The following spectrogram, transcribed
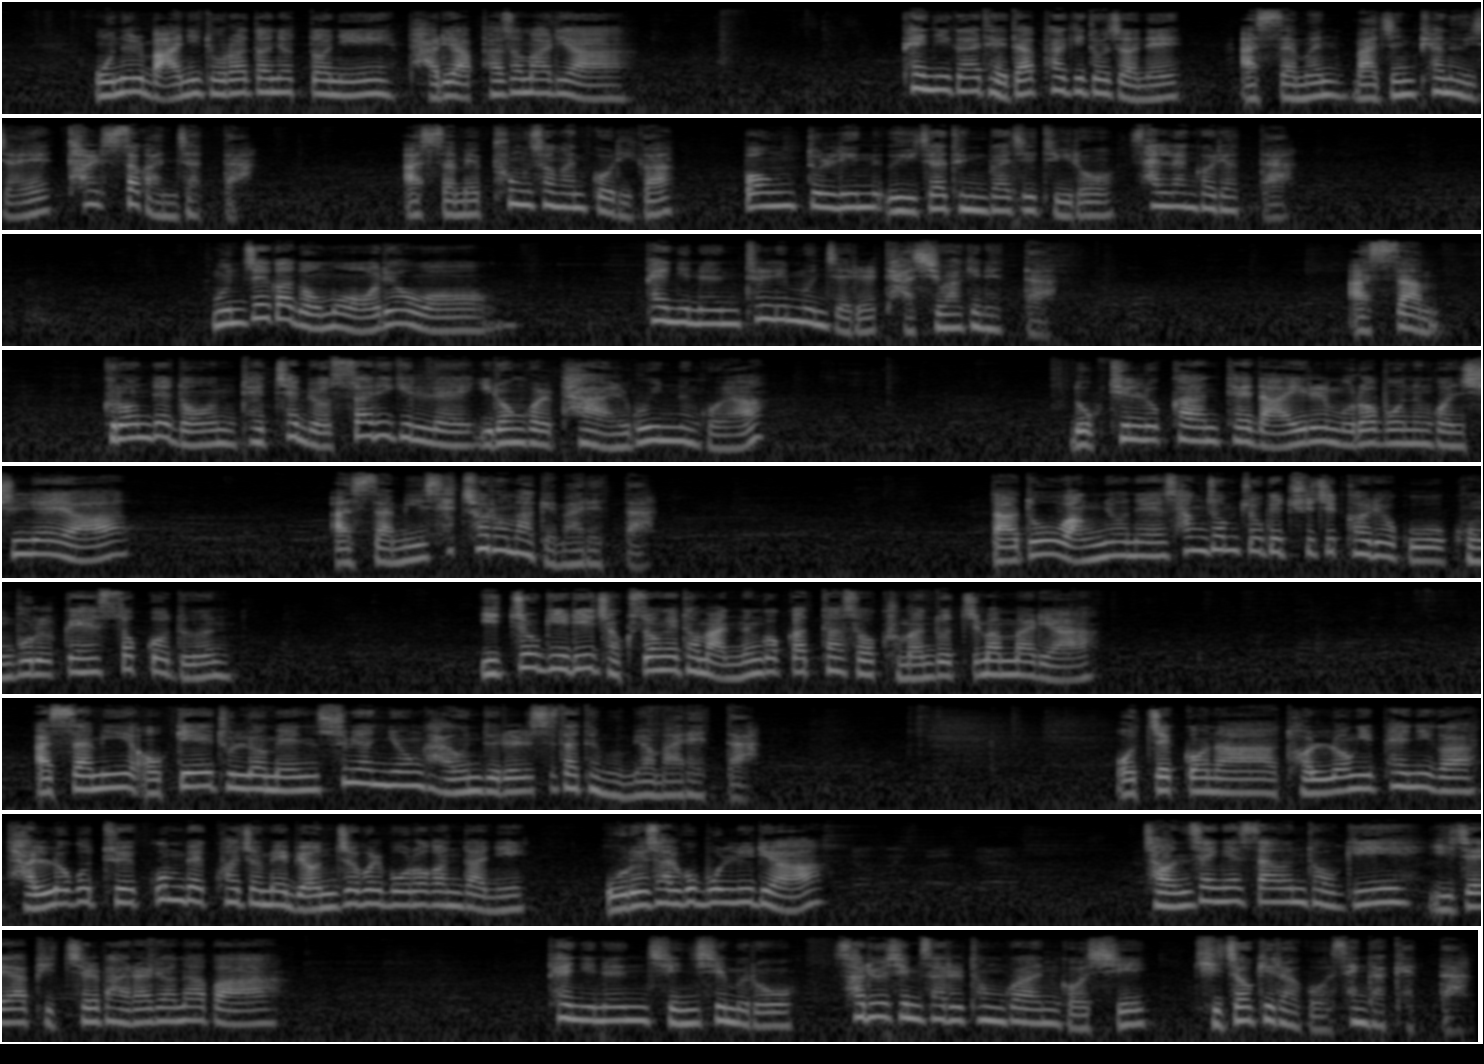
오늘 많이 돌아다녔더니 발이 아파서 말이야. 페니가 대답하기도 전에 아쌈은 맞은편 의자에 털썩 앉았다. 아쌈의 풍성한 꼬리가 뻥 뚫린 의자 등받이 뒤로 살랑거렸다. 문제가 너무 어려워. 페니는 틀린 문제를 다시 확인했다. 아쌈, 그런데 넌 대체 몇 살이길래 이런 걸 다 알고 있는 거야? 녹틸루카한테 나이를 물어보는 건 실례야. 아쌈이 새처럼하게 말했다. 나도 왕년에 상점 쪽에 취직하려고 공부를 꽤 했었거든. 이쪽 일이 적성에 더 맞는 것 같아서 그만뒀지만 말이야. 아쌈이 어깨에 둘러맨 수면용 가운들을 쓰다듬으며 말했다. 어쨌거나 덜렁이 페니가 달러구트의 꿈 백화점에 면접을 보러 간다니 오래 살고 볼 일이야. 전생에 쌓은 덕이 이제야 빛을 발하려나 봐. 페니는 진심으로 서류 심사를 통과한 것이 기적이라고 생각했다.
